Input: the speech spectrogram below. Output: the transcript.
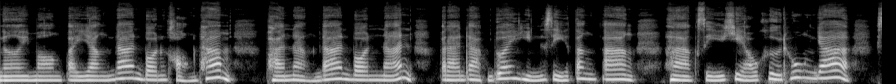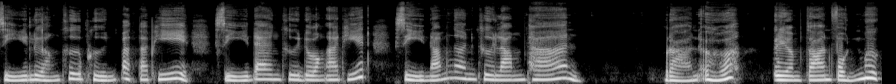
เงยมองไปยังด้านบนของถ้ำผนังด้านบนนั้น ประดับด้วยหินสีต่างๆ หากสีเขียวคือทุ่งหญ้า สีเหลืองคือผืนปัตตภีสีแดงคือดวงอาทิตย์ สีน้ำเงินคือลำธารร้านเออ เตรียมจานฝนหมึก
